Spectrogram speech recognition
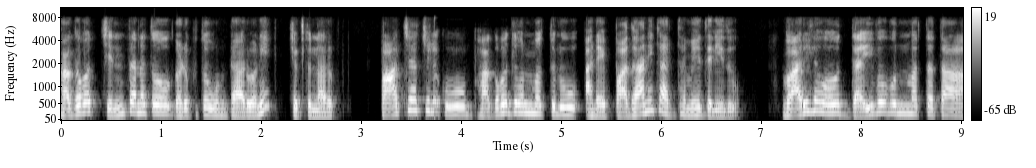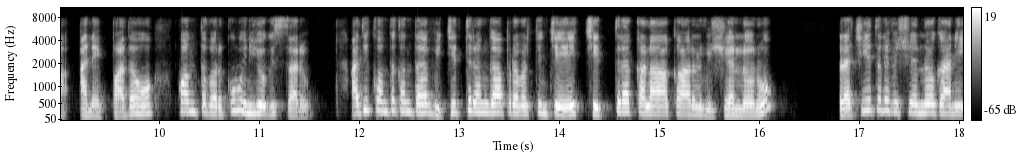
భగవత్ చింతనతో గడుపుతూ ఉంటారు అని చెప్తున్నారు. పాశ్చాత్యులకు భగవదోన్మత్తులు అనే పదానికి అర్థమే తెలియదు వారిలో దైవ ఉన్మత్తత అనే పదం కొంతవరకు వినియోగిస్తారు. అది కొంత కొంత విచిత్రంగా ప్రవర్తించే చిత్ర కళాకారుల విషయంలోనూ రచయితల విషయంలో గాని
